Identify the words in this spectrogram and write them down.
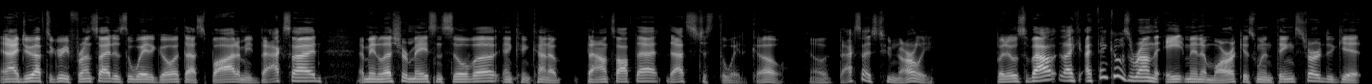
And I do have to agree, frontside is the way to go at that spot. I mean, backside, I mean, unless you're Mason Silva and can kind of bounce off that, that's just the way to go. You know, backside's too gnarly. But it was about like I think it was around the eight minute mark is when things started to get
